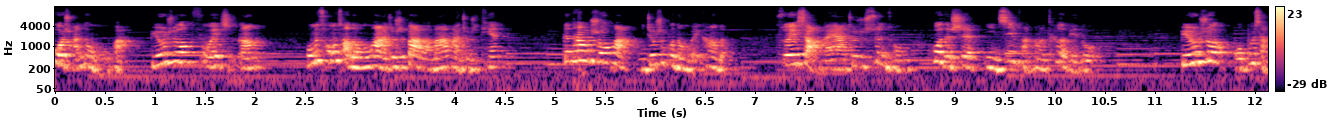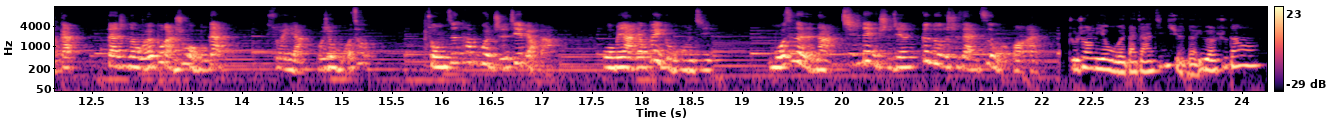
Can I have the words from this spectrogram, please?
国传统文化，比如说父为子纲，我们从小的文化就是爸爸妈妈就是天，跟他们说话你就是不能违抗的，所以小孩呀就是顺从或者是隐性反抗的特别多。比如说我不想干，但是呢我又不敢说我不干，所以呀我就磨蹭。总之他不会直接表达，我们呀要被动攻击。磨蹭的人呐，其实那个时间更多的是在自我关爱。橱窗里有我为大家精选的育儿书单哦。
